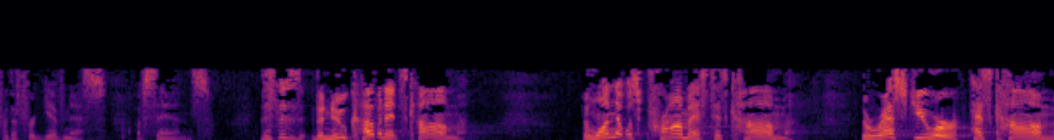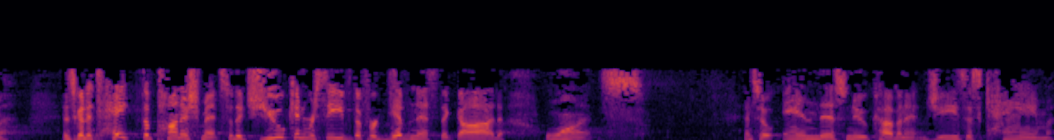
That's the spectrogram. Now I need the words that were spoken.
for the forgiveness of sins. This is the new covenant's come. The one that was promised has come. The rescuer has come is going to take the punishment so that you can receive the forgiveness that God wants. And so, in this new covenant, Jesus came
